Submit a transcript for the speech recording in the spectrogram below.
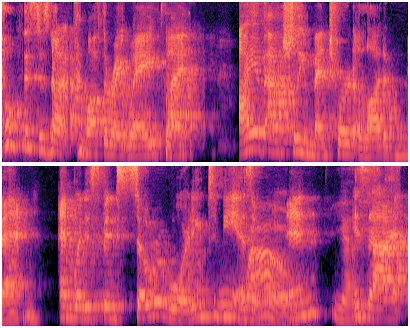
hope this does not come off the right way, but I have actually mentored a lot of men. And what has been so rewarding to me as wow. a woman yes. is that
